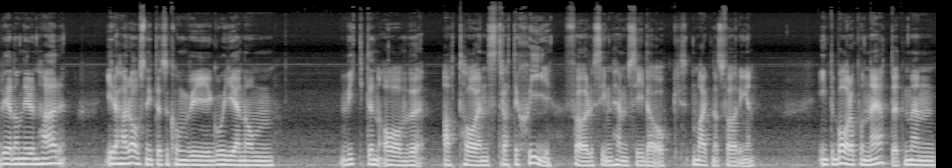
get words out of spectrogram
redan i den här i det här avsnittet så kommer vi gå igenom vikten av att ha en strategi för sin hemsida och marknadsföringen. Inte bara på nätet, men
